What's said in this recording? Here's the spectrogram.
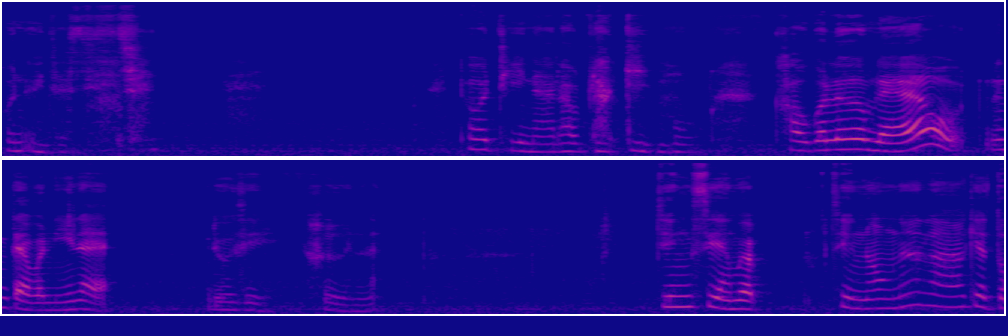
คนอื่นจะ โทษทีนะเรับรักกี่โมงเขาก็เริ่มแล้วตั้งแต่วันนี้แหละ ดูสิเขินละจริงเสียงแบบเสียงน้องน่ารักอย่าโต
